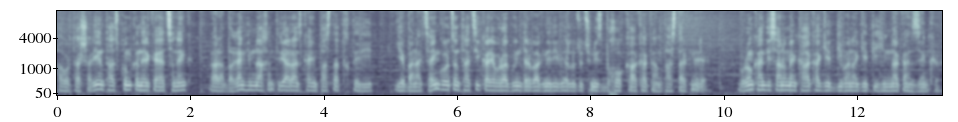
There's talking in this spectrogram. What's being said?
Հաղորդաշարի ընթացքում կներկայացնենք Ղարաբաղյան հիմնախնդրի առանցքային փաստաթղթերի եւ բանակցային գործընթացի կարևորագույն դրվագների վերլուծությունից բխող քաղաքական փաստարկները, որոնք հանդիսանում են քաղաքագետ դիվանագետի հիմնական զենքը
